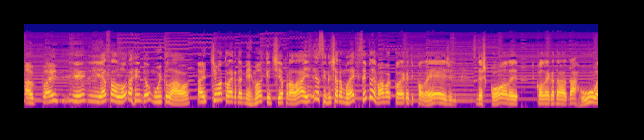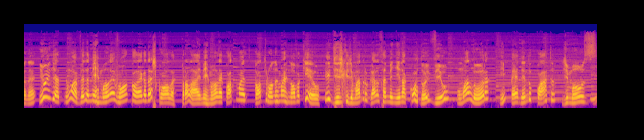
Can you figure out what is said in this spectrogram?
Rapaz, e, e essa loura rendeu muito lá, ó. Aí tinha uma colega da minha irmã que a gente ia pra lá, e assim, a gente era moleque, sempre levava colega de colégio, assim, da escola, colega da, da rua, né? E um dia, uma vez a minha irmã levou uma colega da escola pra lá, e minha irmã é quatro, mais, quatro anos mais nova que eu. E diz que de madrugada essa menina acordou e viu uma loura em pé dentro do quarto, de mãos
